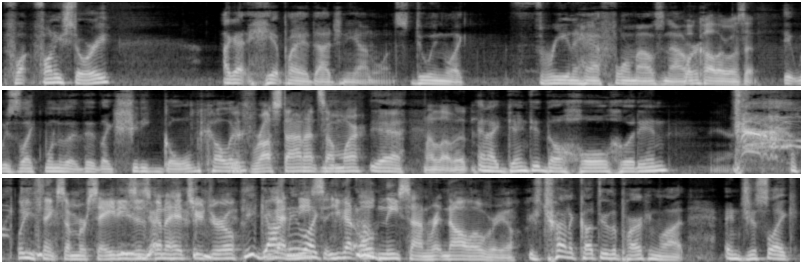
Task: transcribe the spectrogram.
Fu- funny story. I got hit by a Dodge Neon once doing like three and a half, four miles an hour. What color was it? It was like one of the, the like shitty gold color. With rust on it somewhere? yeah. I love it. And I dented the whole hood in. What do you think? Some Mercedes is going to hit you, Drew? He got you got me like- you got old Nissan written all over you. He was trying to cut through the parking lot and just like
